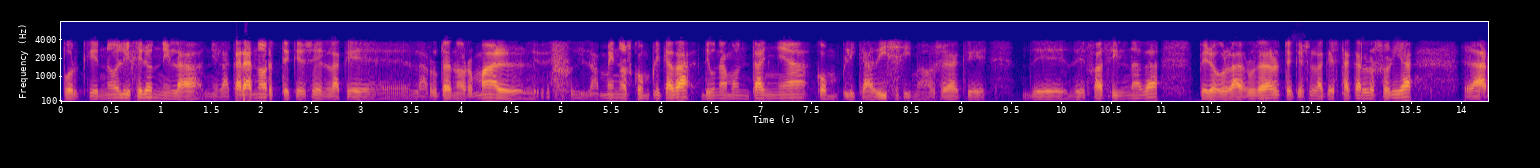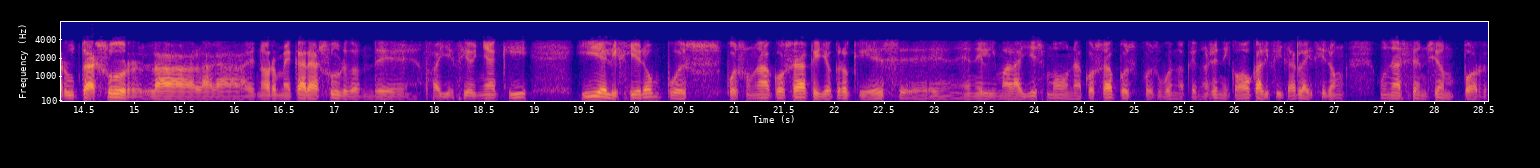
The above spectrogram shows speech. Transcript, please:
porque no eligieron ni la ni la cara norte que es en la que la ruta normal y la menos complicada de una montaña complicadísima o sea que de, de fácil nada pero la ruta norte que es la que está Carlos Soria la ruta sur, la, la, enorme cara sur donde falleció Iñaki y eligieron pues pues una cosa que yo creo que es eh, en el himalayismo una cosa pues pues bueno que no sé ni cómo calificarla. Hicieron una ascensión por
